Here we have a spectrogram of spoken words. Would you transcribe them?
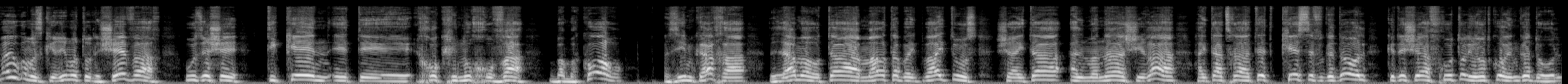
והיו גם מזכירים אותו לשבח, הוא זה שתיקן את uh, חוק חינוך חובה במקור. אז אם ככה, למה אותה מרתה בת בייתוס, שהייתה אלמנה עשירה, הייתה צריכה לתת כסף גדול כדי שיהפכו אותו להיות כהן גדול?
